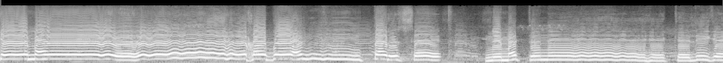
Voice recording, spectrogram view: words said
के मे खब अंतर से निमटने के लिए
